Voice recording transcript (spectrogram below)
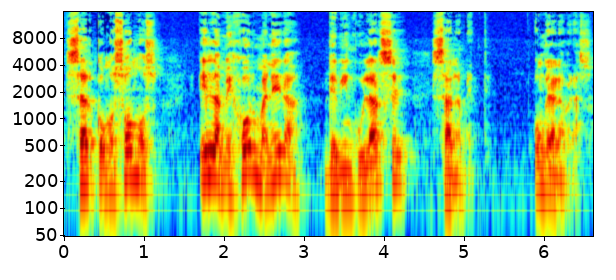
Ser como somos es la mejor manera de vincularse sanamente. Un gran abrazo.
